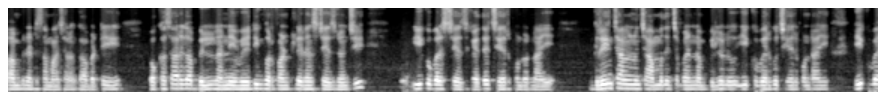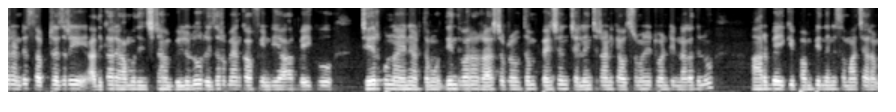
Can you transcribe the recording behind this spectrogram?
పంపినట్టు సమాచారం. కాబట్టి ఒక్కసారిగా బిల్లులన్నీ waiting for fund clearance stage నుంచి ఈ కుబేర్ అయితే చేరుకుంటున్నాయి. గ్రీన్ ఛానల్ నుంచి ఆమోదించబడిన బిల్లులు ఈ కుబేర్‌కు చేరుకుంటాయి. ఈ కుబేర్ అంటే సబ్ ట్రెజరీ అధికారి ఆమోదించిన బిల్లులు రిజర్వ్ బ్యాంక్ ఆఫ్ ఇండియా ఆర్‌బీఐకు చేరుకున్నాయని అర్థము. దీని ద్వారా రాష్ట్ర ప్రభుత్వం పెన్షన్ చెల్లించడానికి అవసరమైనటువంటి నగదును ఆర్‌బీఐకి పంపిందని సమాచారం.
